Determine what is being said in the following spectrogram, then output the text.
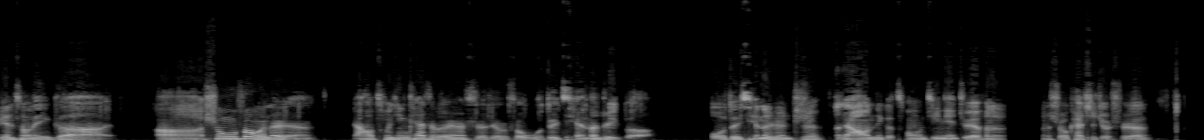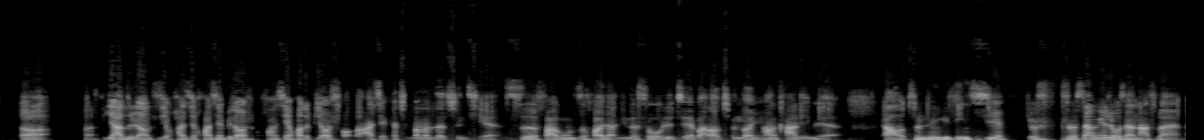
变成了一个呃身无分文的人，然后重新开始了认识，就是说我对钱的这个，我对钱的认知。然后那个从今年九月份的时候开始，就是呃，鸭子让自己花钱花钱比较花钱花的比较少了，而且开始慢慢在存钱。是发工资发奖金的时候，我就直接把它存到银行卡里面，然后存成一个定期，就是三个月之后才拿出来，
